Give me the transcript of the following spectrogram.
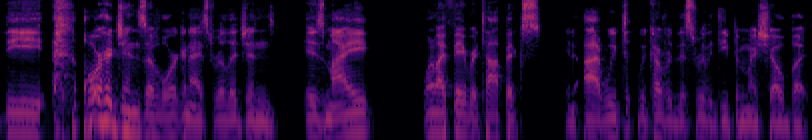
The origins of organized religion is my one of my favorite topics you know, I we t- we covered this really deep in my show, but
